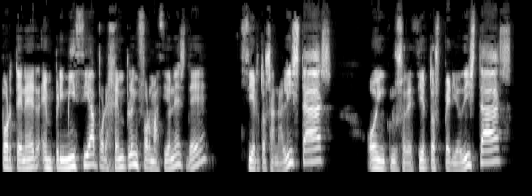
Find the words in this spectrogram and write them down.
por tener en primicia, por ejemplo, informaciones de ciertos analistas o incluso de ciertos periodistas.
